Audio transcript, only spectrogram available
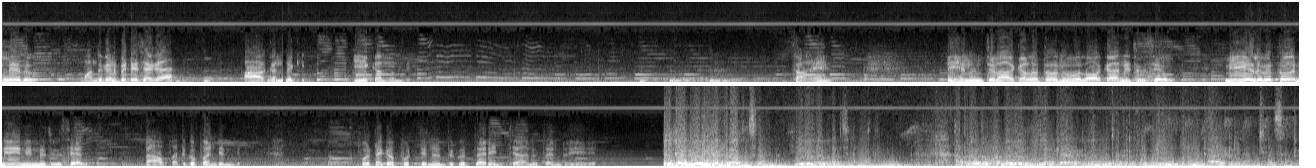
ఏం లేదు. మందు కనిపెట్టేశాగా? ఆ కన్నుకి ఈ కన్నుంది. సాయం ఇక నుంచి నా కళ్ళతో నువ్వు లోకాన్ని చూసావు. నీ ఎలుగుతో నేను నిన్ను చూశాను. నా బతుకు పండింది. పుటక పుట్టినందుకు తరించాను తండ్రి. తర్వాత ఆ తర్వాత మధ్యలో విలన్ క్యారెక్టర్ అని రకరకాల వైద్యున్న క్యారెక్టర్ కానీ చేశారు?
